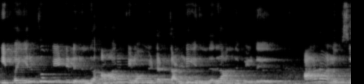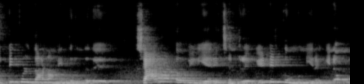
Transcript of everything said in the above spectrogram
இப்ப இருக்கும் வீட்டிலிருந்து ஆறு கிலோமீட்டர் தள்ளி இருந்தது அந்த வீடு. ஆனாலும் சிட்டிக்குள் தான் அமைந்திருந்தது. ஷேர் ஆட்டோவில் ஏறி சென்று வீட்டிற்கு முன் இறங்கினோம்.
